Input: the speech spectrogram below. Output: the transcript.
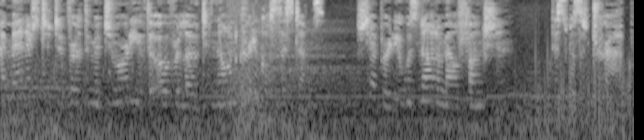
I managed to divert the majority of the overload to non-critical systems. Shepard, it was not a malfunction. This was a trap.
